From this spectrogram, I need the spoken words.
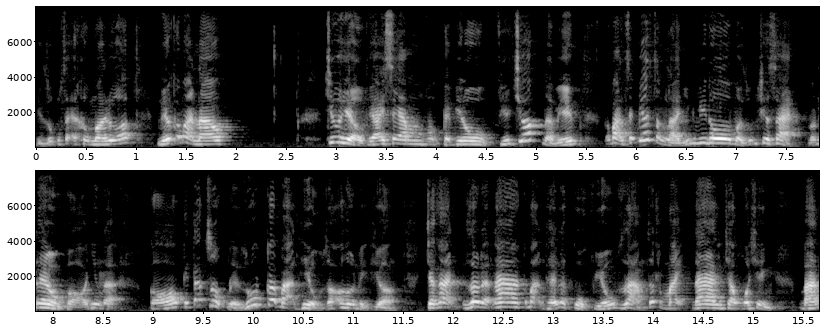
thì Dũng sẽ không nói nữa. Nếu các bạn nào chưa hiểu thì hãy xem cái video phía trước, bởi vì các bạn sẽ biết rằng là những video mà Dũng chia sẻ nó đều có những là có cái tác dụng để giúp các bạn hiểu rõ hơn thị trường. Chẳng hạn giai đoạn A các bạn thấy là cổ phiếu giảm rất là mạnh đang trong quá trình bán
